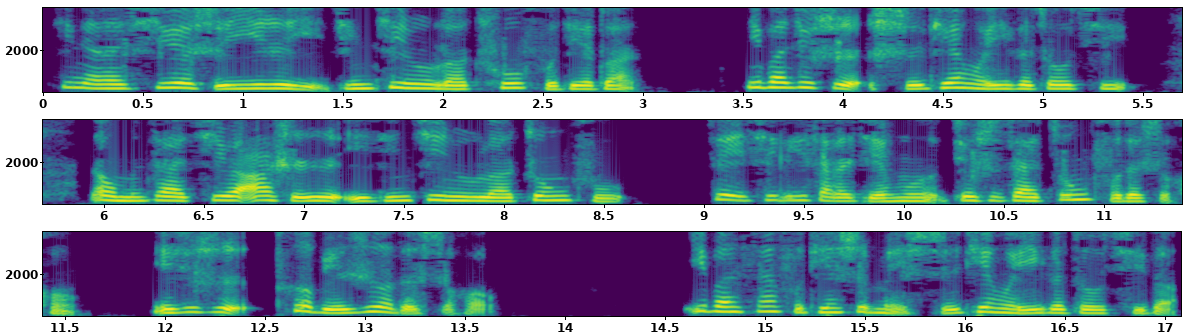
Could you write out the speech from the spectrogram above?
今年的七月十一日已经进入了初伏阶段，一般就是十天为一个周期。那我们在七月二十日已经进入了中伏，这一期 Lisa 的节目就是在中伏的时候，也就是特别热的时候。一般三伏天是每十天为一个周期的，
